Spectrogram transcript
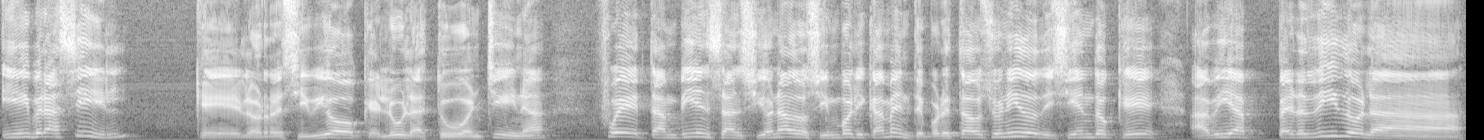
Y Brasil, que lo recibió, que Lula estuvo en China, fue también sancionado simbólicamente por Estados Unidos diciendo que había perdido la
